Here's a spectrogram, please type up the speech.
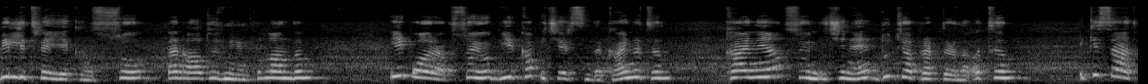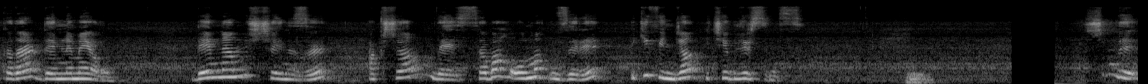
1 litreye yakın su. Ben 600 milim kullandım. İlk olarak suyu bir kap içerisinde kaynatın. Kaynayan suyun içine dut yapraklarını atın. 2 saat kadar demlemeye alın. Demlenmiş çayınızı akşam ve sabah olmak üzere 2 fincan içebilirsiniz. Şimdi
